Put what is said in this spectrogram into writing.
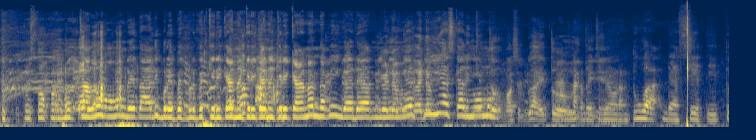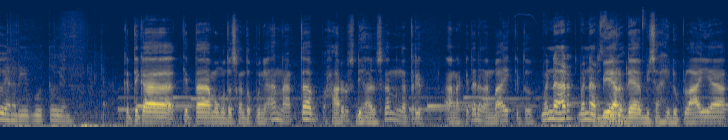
Christopher Muka lu ngomong dari tadi belepet-belepet kiri kanan kiri kanan kiri kanan tapi nggak ada meaningnya iya sekali Itu, ngomong maksud gua itu. anak udah intinya. cermin orang tua that's it itu yang dibutuhin ketika kita memutuskan untuk punya anak kita harus diharuskan ngetrit anak kita dengan baik gitu benar benar biar setuju. dia bisa hidup layak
